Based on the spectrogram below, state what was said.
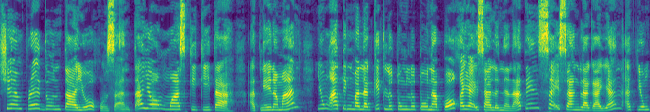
syempre doon tayo kung saan tayo mas kikita. At ngayon naman, yung ating malagkit lutong-luto na po kaya isalan na natin sa isang lagayan at yung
